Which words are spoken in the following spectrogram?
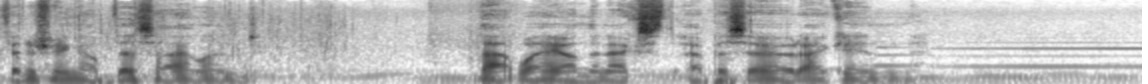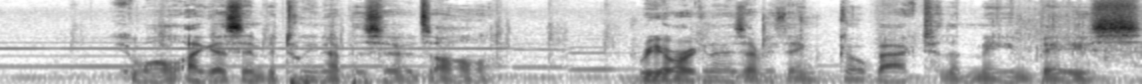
finishing up this island. That way, on the next episode, I can. Well, I guess in between episodes, I'll reorganize everything, go back to the main base,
